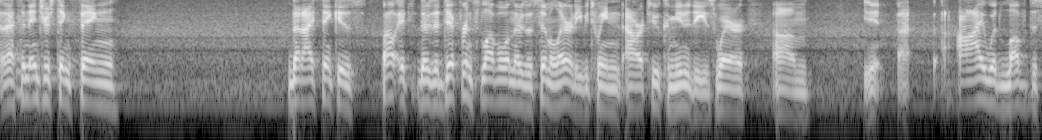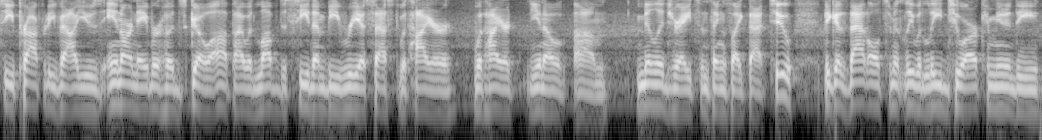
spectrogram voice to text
that's an interesting thing that I think is well it's there's a difference level and there's a similarity between our two communities where um, I- I would love to see property values in our neighborhoods go up. I would love to see them be reassessed with higher with higher you know um, millage rates and things like that too, because that ultimately would lead to our community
